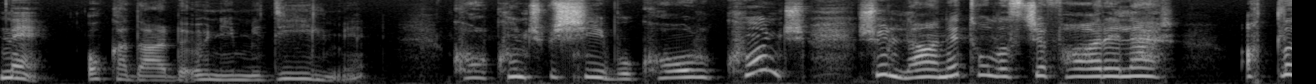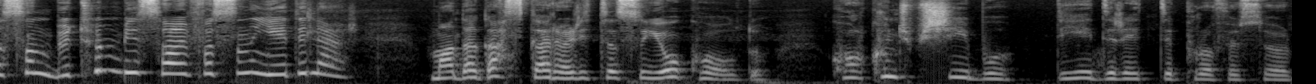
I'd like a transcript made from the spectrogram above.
Ne o kadar da önemli değil mi? Korkunç bir şey bu korkunç. Şu lanet olasıca fareler. Atlas'ın bütün bir sayfasını yediler. Madagaskar haritası yok oldu. Korkunç bir şey bu diye diretti profesör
